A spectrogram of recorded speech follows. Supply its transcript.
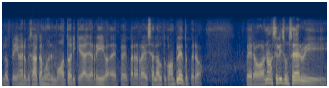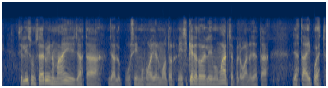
lo primero que sacamos es el motor y queda allá arriba, después para revisar el auto completo, pero, pero no, se le hizo un servi, se le hizo un servi nomás y ya está, ya lo pusimos hoy el motor. Ni siquiera todavía le dimos marcha, pero bueno, ya está, ya está ahí puesto.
